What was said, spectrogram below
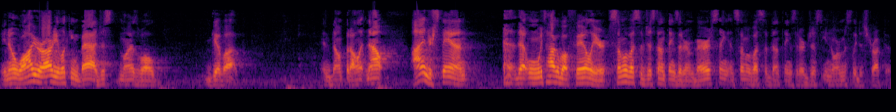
You know, while you're already looking bad, just might as well give up and dump it all in. Now, I understand that when we talk about failure, some of us have just done things that are embarrassing, and some of us have done things that are just enormously destructive.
